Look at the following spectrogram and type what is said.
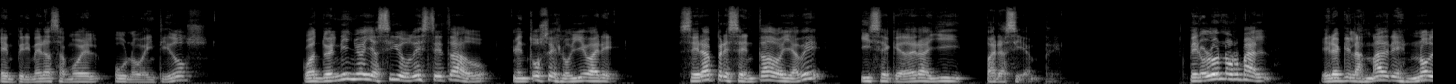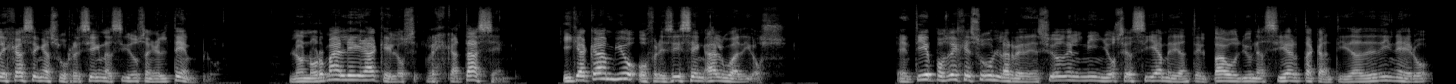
en 1 Samuel 1:22, Cuando el niño haya sido destetado, entonces lo llevaré. Será presentado a Yahvé y se quedará allí para siempre. Pero lo normal era que las madres no dejasen a sus recién nacidos en el templo. Lo normal era que los rescatasen y que a cambio ofreciesen algo a Dios. En tiempos de Jesús, la redención del niño se hacía mediante el pago de una cierta cantidad de dinero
